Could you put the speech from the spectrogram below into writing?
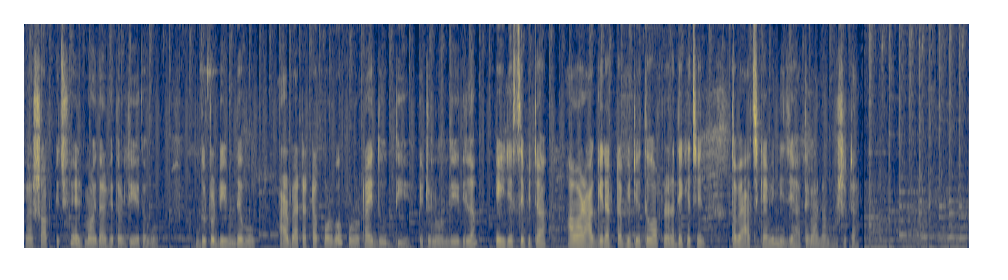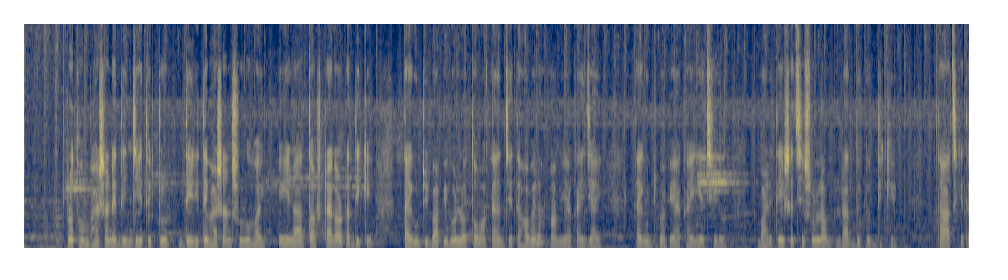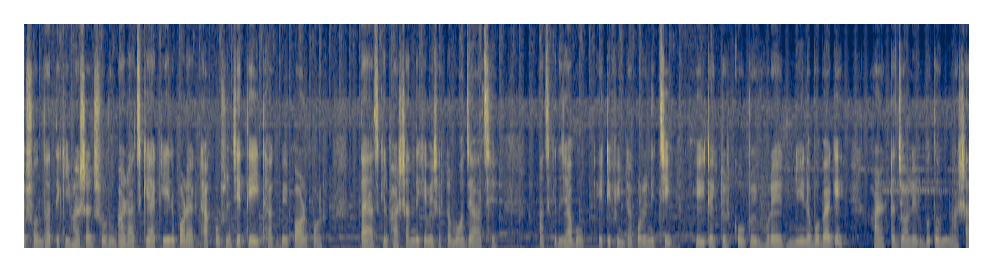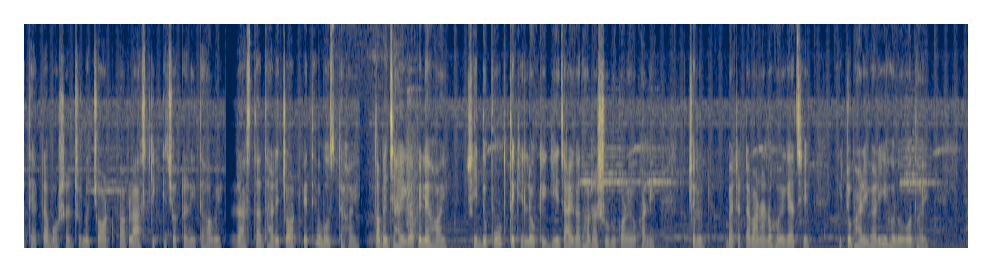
এবার সব কিছু এর ময়দার ভেতর দিয়ে দেবো। দুটো ডিম দেবো আর ব্যাটারটা করব পুরোটাই দুধ দিয়ে। একটু নুন দিয়ে দিলাম। এই রেসিপিটা আমার আগের একটা ভিডিওতেও আপনারা দেখেছেন, তবে আজকে আমি নিজে হাতে বানাবো সেটা। প্রথম ভাসানের দিন যেহেতু একটু দেরিতে ভাসান শুরু হয়, এই রাত দশটা এগারোটার দিকে, তাই গুড্ডির বাপি বলল, তোমাকে আর যেতে হবে না, আমি একাই যাই। তাই গুড্ডির বাপি একাই গেছিল। বাড়িতে এসেছে শুনলাম রাত দুটোর দিকে। তা আজকে তো সন্ধ্যা থেকেই ভাসান শুরু, আর আজকে একের পর এক ঠাকুর যেতেই থাকবে পর পর তাই আজকের ভাসান দেখে বেশ একটা মজা আছে। আজকে যাব, এই টিফিনটা করে নিচ্ছি, এইটা একটু কৌটোয় ভরে নিয়ে নেব ব্যাগে, আর একটা জলের বোতল, আর সাথে একটা বসার জন্য চট বা প্লাস্টিক কিছু একটা নিতে হবে। রাস্তার ধারে চট পেতে বসতে হয়, তবে জায়গা পেলে হয়। সেই দুপুর থেকে লোকে গিয়ে জায়গা ধরা শুরু করে ওখানে। চলুন, ব্যাটারটা বানানো হয়ে গেছে, একটু ভারী ভারী হলো বোধ হয়।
